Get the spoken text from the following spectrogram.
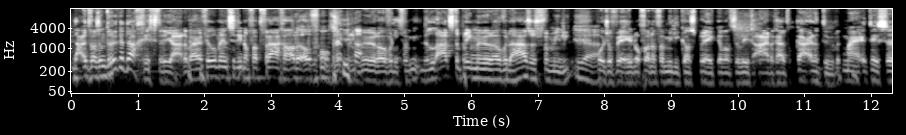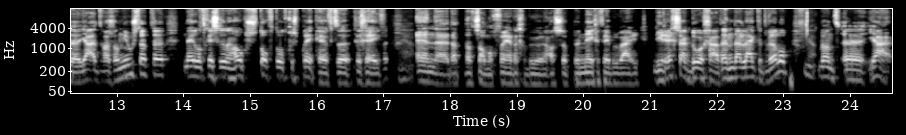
Nou, het was een drukke dag gisteren, ja. Er waren veel mensen die nog wat vragen hadden over onze primeur, over de, familie, de laatste primeur over de Hazes-familie. Ja. Voor zover je nog van een familie kan spreken, want ze liggen aardig uit elkaar natuurlijk. Maar het, is, eh, ja, het was wel nieuws dat eh, Nederland gisteren een hoop stof tot gesprek heeft eh, gegeven. Ja. En dat, dat zal nog verder gebeuren als op 9 februari die rechtszaak doorgaat. En daar lijkt het wel op. Want ja,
